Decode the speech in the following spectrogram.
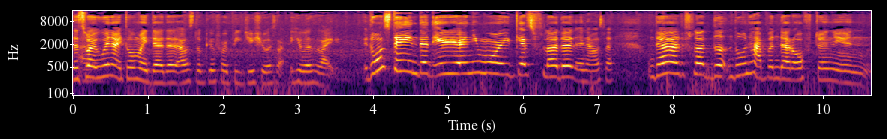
That's why when I told my dad that I was looking for PG, she was like, he was like, "Don't stay in that area anymore. It gets flooded." And I was like, "Dad, flood don't happen that often in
